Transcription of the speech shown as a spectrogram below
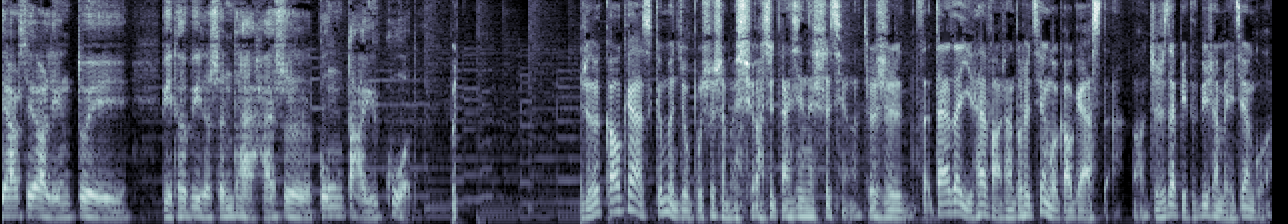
BRC 二零对比特币的生态还是功大于过的。我觉得高 gas 根本就不是什么需要去担心的事情，就是在大家在以太坊上都是见过高 gas 的啊，只是在比特币上没见过。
